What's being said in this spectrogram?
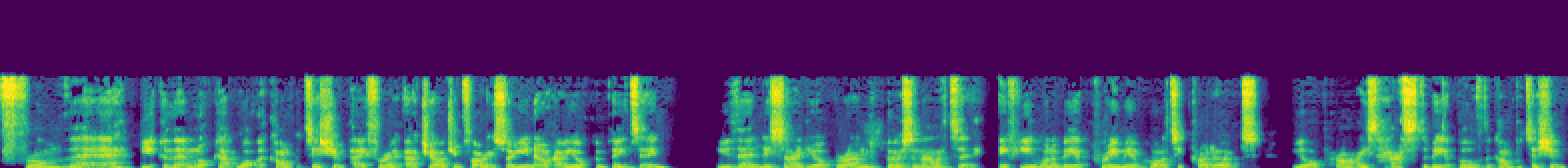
From there, you can then look at what the competition pay for it, are charging for it, so you know how you're competing. You then decide your brand personality. If you want to be a premium quality product, your price has to be above the competition.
